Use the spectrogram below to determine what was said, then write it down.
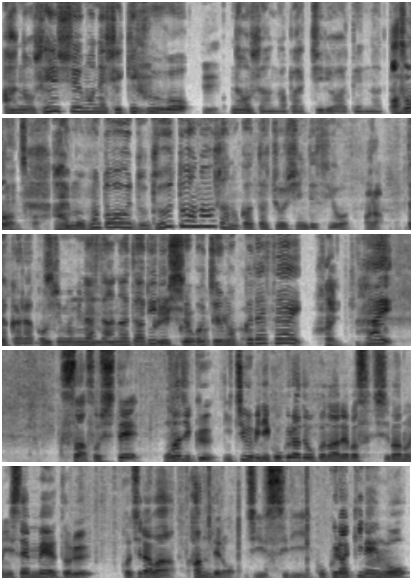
あの先週もね赤風をええ。ええ奈緒さんがバッチリお当てになったのあそうなんですか。はい。もう本当ずずっとアナウンサーの方調子いいんですよ。あら。だから今週も皆さんアナザーリリックご注目ください。はい。はい。さあそして同じく日曜日に小倉で行われます芝の 2000m こちらはハンデの G3 小倉記念を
